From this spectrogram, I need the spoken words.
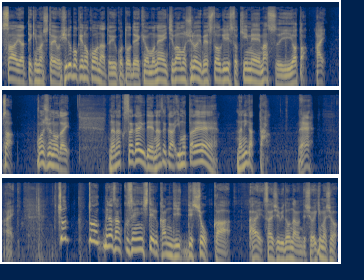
さあやってきましたよ。昼ボケのコーナーということで今日もね一番面白いベストギリスト決めますよと。はい。さあ今週のお題。七草がゆでなぜか芋たれ。何があった？ね。はい。ちょっと皆さん苦戦している感じでしょうか？はい最終日どうなるんでしょう？行きましょ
